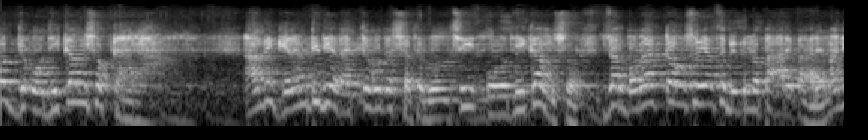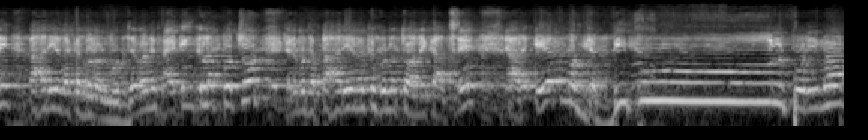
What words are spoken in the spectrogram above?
মধ্যে অধিকাংশ কারা? আমি গ্যারান্টি দিয়ে দায়িত্ববোধের সাথে বলছি, অধিকাংশ, যার বড় একটা অংশই আছে বিভিন্ন পাহাড়ে পাহাড়ে মানে পাহাড়ি এলাকাগুলোর মধ্যে মানে ফাইটিং ক্লাব প্রচুর, এর মধ্যে পাহাড়ি এলাকাগুলো তো অনেক আছে, আর এর মধ্যে বিপুল পরিমাণ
